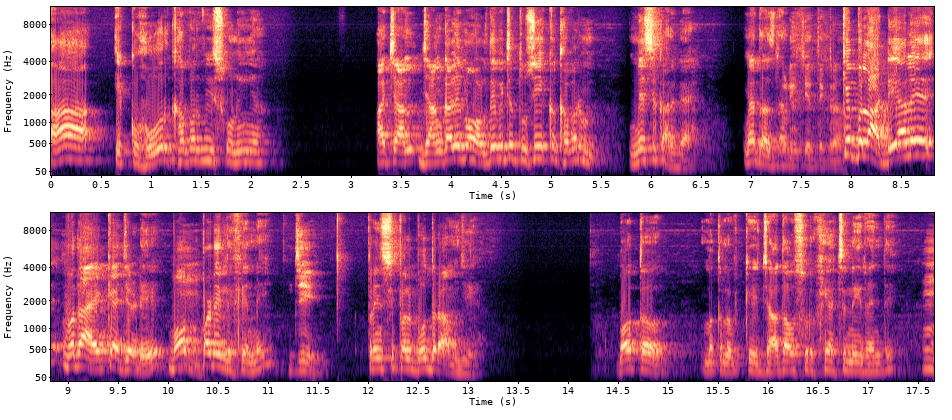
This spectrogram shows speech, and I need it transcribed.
ਆ ਇੱਕ ਹੋਰ ਖਬਰ ਵੀ ਸੁਣੀ ਆ। ਆ ਚੱਲ ਜੰਗ ਵਾਲੇ ਮਾਹੌਲ ਦੇ ਵਿੱਚ ਤੁਸੀਂ ਇੱਕ ਖਬਰ ਮਿਸ ਕਰ ਗਏ। ਮੈਂ ਦੱਸਦਾ। ਥੋੜੀ ਚੇਤੇ ਕਰਾ ਕਿ ਬਲਾਡੇ ਵਾਲੇ ਵਿਧਾਇਕ ਹੈ ਜਿਹੜੇ ਬਹੁਤ ਪੜ੍ਹੇ ਲਿਖੇ ਨੇ। ਜੀ। ਪ੍ਰਿੰਸੀਪਲ ਬੁੱਧਰਾਮ ਜੀ। ਬਹੁਤ ਮਤਲਬ ਕਿ ਜ਼ਿਆਦਾ ਉਹ ਸੁਰਖੀਆਂ 'ਚ ਨਹੀਂ ਰਹਿੰਦੇ। ਹੂੰ।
